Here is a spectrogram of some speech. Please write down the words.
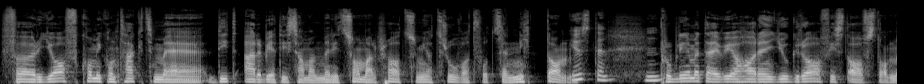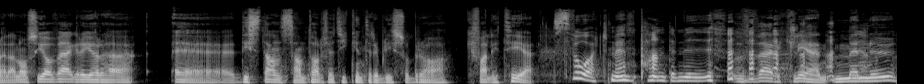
För jag kom i kontakt med ditt arbete i samband med ditt sommarprat som jag tror var 2019. Just det. Mm. Problemet är att vi har en geografiskt avstånd mellan oss. Jag vägrar göra eh, distanssamtal för jag tycker inte det blir så bra kvalitet. Svårt med en pandemi. Verkligen. Men nu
